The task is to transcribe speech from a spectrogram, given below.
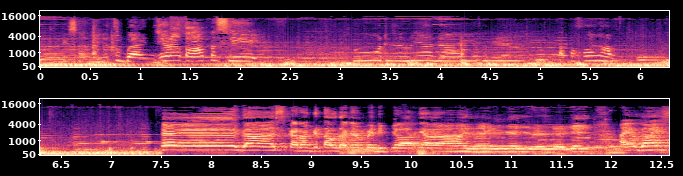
di sananya tuh banjir atau apa sih? Di sananya ada airnya. Apa kolam? Hey guys, sekarang kita udah nyampe di vilanya. Yeay, yeay, yeay, yeay. Ayo guys,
